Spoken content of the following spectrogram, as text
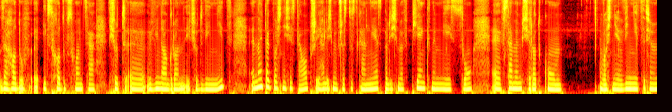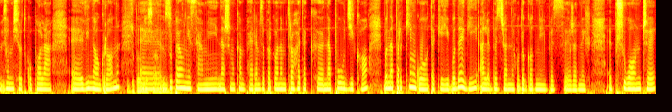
zachodów e, i wschodów słońca wśród e, winogron i wśród winnic. No i tak właśnie się stało. Przyjechaliśmy przez Toskanię, spaliśmy w pięknym miejscu, w samym środku właśnie winnicy, w samym- środku pola e, winogron. Zupełnie E, sami. Zupełnie sami naszym kamperem. Zaparkował nam trochę tak e, na pół dziko, bo na parkingu takiej bodegi, ale bez żadnych udogodnień, bez żadnych przyłączy.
